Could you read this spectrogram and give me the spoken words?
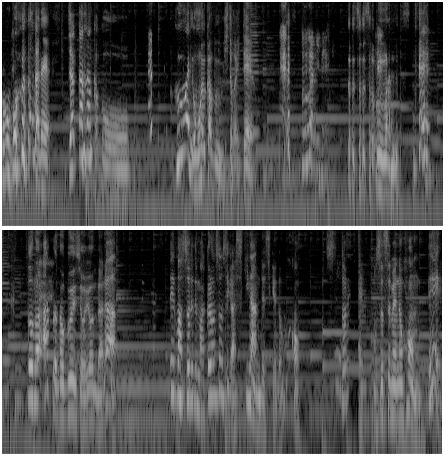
僕の中で若干なんかこうふんわり思い浮かぶ人がいて。ふんわりね。そうそうそうふんわり。でその後の文章を読んだらで、まあ、それで枕草子が好きなんですけどもそれでおすすめの本で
